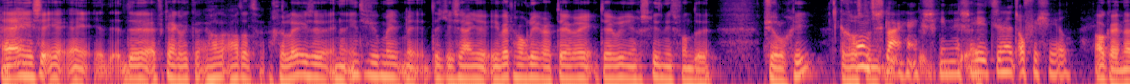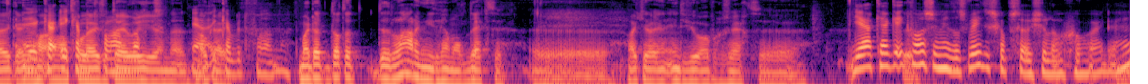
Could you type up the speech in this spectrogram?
je, de, even kijken, ik had het gelezen in een interview met, dat je zei, je, je werd hoogleraar theorie, theorie en geschiedenis van de psychologie. Grondslagen en geschiedenis heette het officieel. Oké, nee, ik, ik, ik, ik heb gelezen theorie. En, uh, ja, ik heb het veranderd. Maar dat, dat het de lading niet helemaal dekte, uh, had je daar in een interview over gezegd. Uh, ja, kijk, ik was inmiddels wetenschapssocioloog geworden. Hè?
